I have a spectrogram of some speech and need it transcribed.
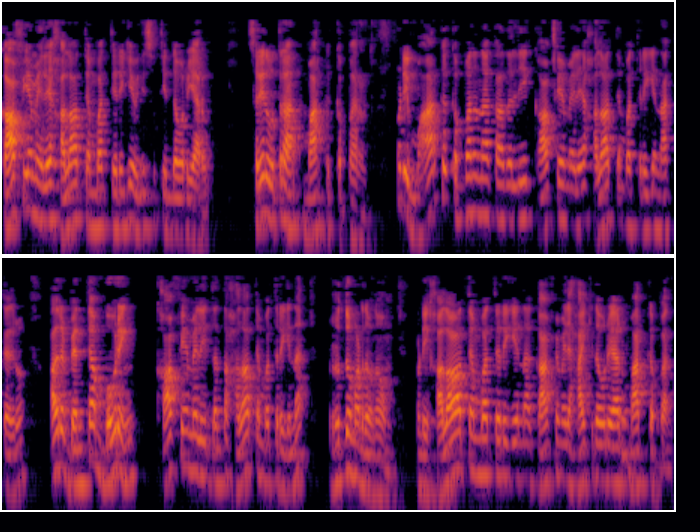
ಕಾಫಿಯ ಮೇಲೆ ಹಲಾತ್ ಎಂಬ ತೆರಿಗೆ ವಿಧಿಸುತ್ತಿದ್ದವರು ಯಾರು? ಸರಿಯಾದ ಉತ್ತರ, ಮಾರ್ಕ್ ಕಬ್ಬನ್. ನೋಡಿ, ಮಾರ್ಕ್ ಕಬ್ಬನ ಕಾಲದಲ್ಲಿ ಕಾಫಿಯ ಮೇಲೆ ಹಲಾತ್ ಎಂಬ ತೆರಿಗೆಯನ್ನು ಹಾಕ್ತಾ ಇದ್ರು. ಆದ್ರೆ ಬೆಂತಾಂ ಬೌರಿಂಗ್ ಕಾಫಿಯ ಮೇಲೆ ಇದ್ದಂತ ಹಲಾತ್ ಎಂಬ ತೆರಿಗೆನ ರದ್ದು ಮಾಡಿದವನು. ನೋಡಿ, ಹಲಾತ್ ಎಂಬ ತೆರಿಗೆಯನ್ನ ಕಾಫಿಯ ಮೇಲೆ ಹಾಕಿದವರು ಯಾರು? Mark Cubbon.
